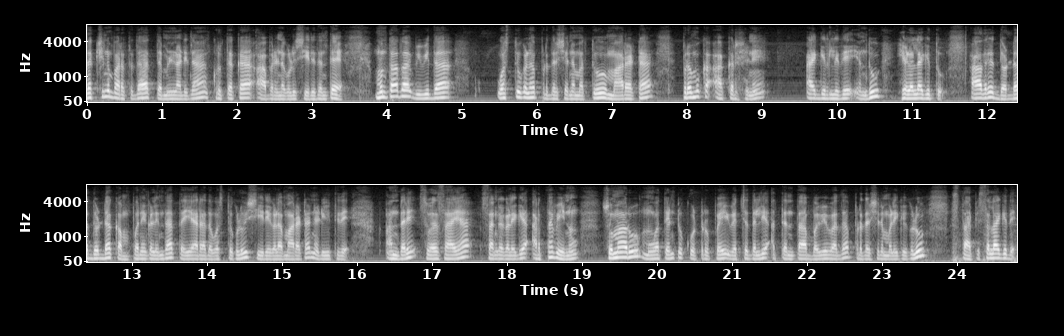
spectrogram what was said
ದಕ್ಷಿಣ ಭಾರತದ ತಮಿಳುನಾಡಿನ ಕೃತಕ ಆಭರಣಗಳು ಸೇರಿದಂತೆ ಮುಂತಾದ ವಿವಿಧ ವಸ್ತುಗಳ ಪ್ರದರ್ಶನ ಮತ್ತು ಮಾರಾಟ ಪ್ರಮುಖ ಆಕರ್ಷಣೆ ಆಗಿರಲಿದೆ ಎಂದು ಹೇಳಲಾಗಿತ್ತು. ಆದರೆ ದೊಡ್ಡ ದೊಡ್ಡ ಕಂಪನಿಗಳಿಂದ ತಯಾರಾದ ವಸ್ತುಗಳು ಸೀರೆಗಳ ಮಾರಾಟ ನಡೆಯುತ್ತಿದೆ. ಅಂದರೆ ಸ್ವಸಹಾಯ ಸಂಘಗಳಿಗೆ ಅರ್ಥವೇನು? ಸುಮಾರು ಮೂವತ್ತೆಂಟು ಕೋಟಿ ರೂಪಾಯಿ ವೆಚ್ಚದಲ್ಲಿ ಅತ್ಯಂತ ಭವ್ಯವಾದ ಪ್ರದರ್ಶನ ಮಳಿಗೆಗಳು ಸ್ಥಾಪಿಸಲಾಗಿದೆ.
